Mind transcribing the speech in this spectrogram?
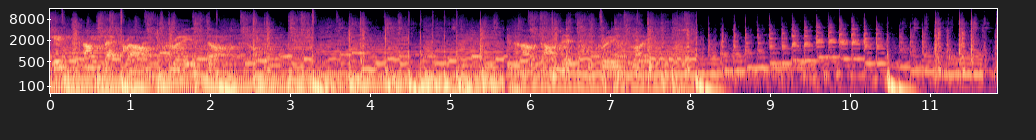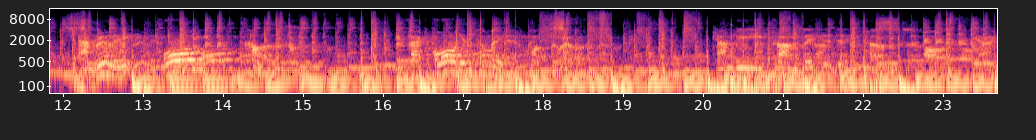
against some background, is dark. In another context, is light. And really, all colors, in fact, all information whatsoever, can be translated into terms of yang.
